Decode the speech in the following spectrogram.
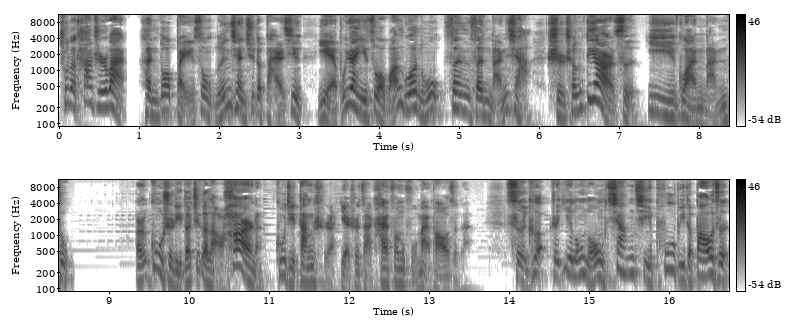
除了他之外，很多北宋沦陷区的百姓也不愿意做亡国奴，纷纷南下，史称第二次衣冠南渡。而故事里的这个老汉儿呢，估计当时啊也是在开封府卖包子的。此刻这一笼笼香气扑鼻的包子，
